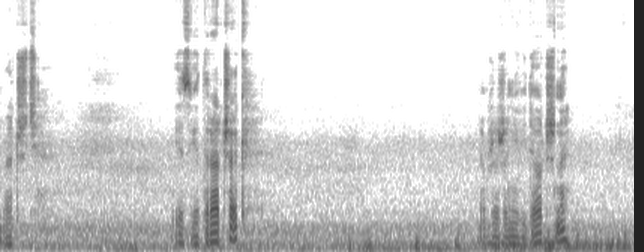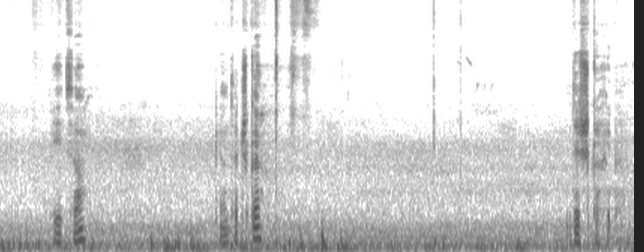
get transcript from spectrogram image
Zobaczcie. Jest wiatraczek. Dobrze, że niewidoczny. I co? piąteczka. Dyszka chyba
